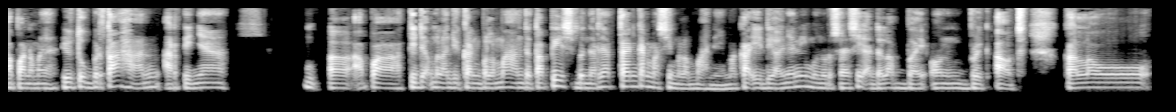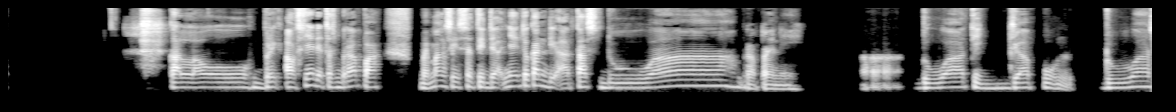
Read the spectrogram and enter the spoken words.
apa namanya YouTube bertahan artinya uh, apa tidak melanjutkan pelemahan tetapi sebenarnya tren kan masih melemah nih. Maka idealnya nih menurut saya sih adalah buy on breakout kalau kalau breakoutnya di atas berapa? Memang sih setidaknya itu kan di atas dua berapa ini? Uh, dua tiga puluh dua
